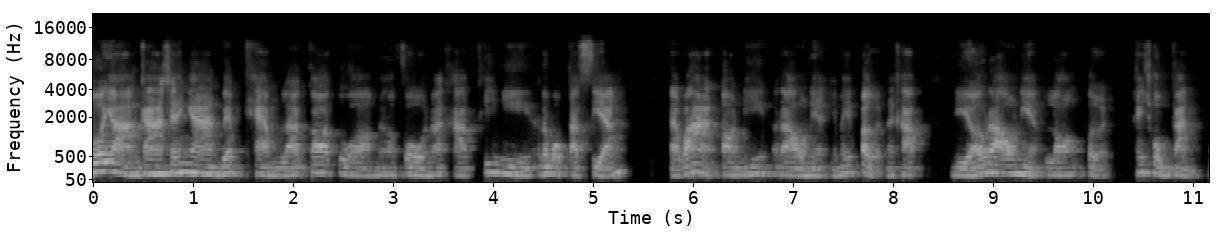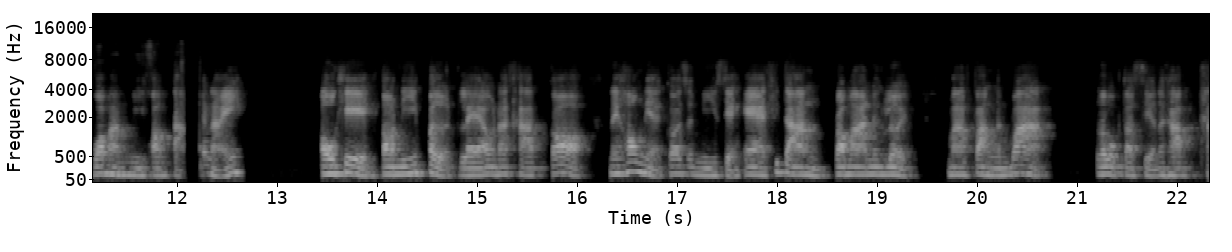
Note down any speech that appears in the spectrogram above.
ตัวอย่างการใช้งานเว็บแคมแล้วก็ตัวไมโครโฟนนะครับ ที่มีระบบตัดเสียง แต่ว่าตอนนี้เราเนี่ยยังไม่เปิดนะครับ เดี๋ยวเราเนี่ยลองเปิดให้ชมกันว่ามันมีความต่างแค่ไหน โอเค ตอนนี้เปิดแล้วนะครับ ก็ในห้องเนี่ยก็จะมีเสียงแอร์ที่ดังประมาณหนึงเลย มาฟังกันว่า ระบบตัดเสียงนะครับท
